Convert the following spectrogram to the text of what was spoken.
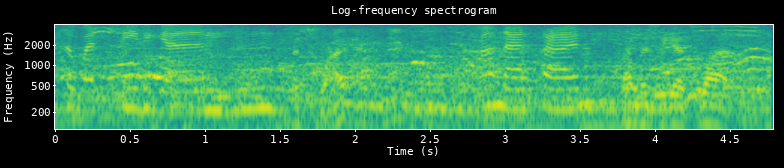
get the wet seat again. That's what? On that side. That means it gets wet.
